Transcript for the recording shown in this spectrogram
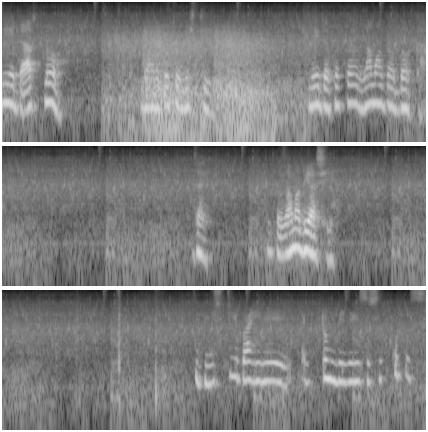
মেয়েটা আসলো। বাইরে প্রচুর বৃষ্টি মেয়েটা তো একটা জামা দেওয়ার দরকার। যাই, একটু জামা দিয়ে আসি। বৃষ্টি বাহিরে, একদম ভিজে গেছে, শীত করতেছে।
